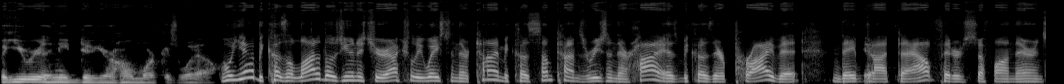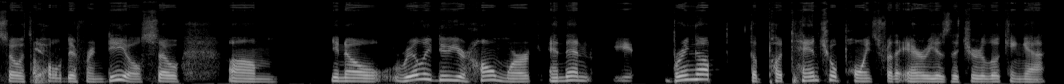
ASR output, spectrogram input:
But you really need to do your homework as well. Well, yeah, because a lot of those units you're actually wasting their time because sometimes the reason they're high is because they're private and they've yeah. got uh, outfitters stuff on there, and so it's a yeah. whole different deal. So, um, you know, really do your homework and then bring up the potential points for the areas that you're looking at,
